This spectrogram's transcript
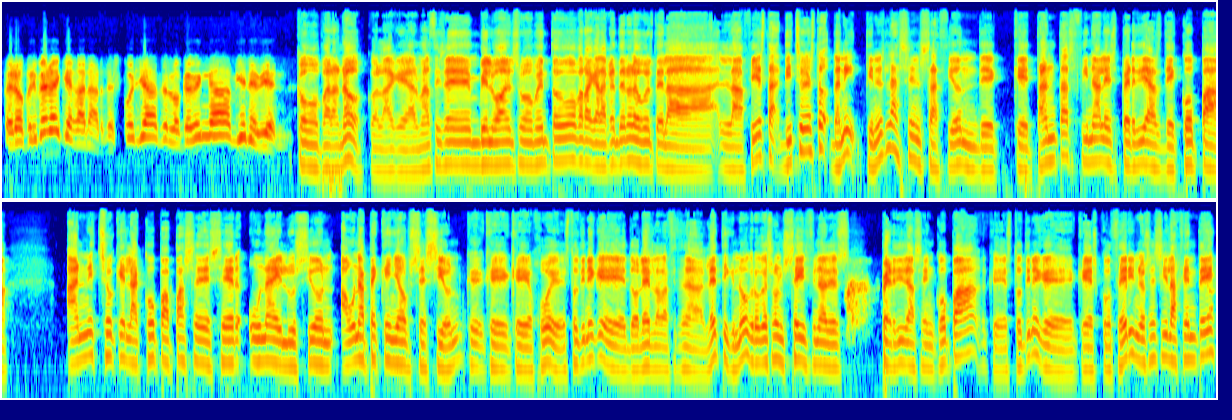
pero primero hay que ganar. Después ya de lo que venga viene bien. Como para no, con la que armasteis en Bilbao en su momento, como para que a la gente no le guste la, la fiesta. Dicho esto, Dani, ¿tienes la sensación de que tantas finales perdidas de Copa han hecho que la Copa pase de ser una ilusión a una pequeña obsesión? Que, que, que joder, esto tiene que doler a la afición del Athletic, ¿no? Creo que son seis finales perdidas en Copa, que esto tiene que, que escocer y no sé si la gente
